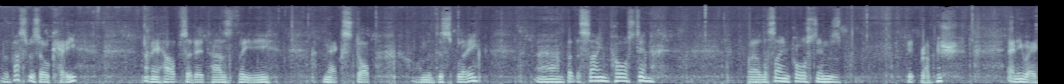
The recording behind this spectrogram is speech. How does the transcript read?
the bus was okay, and it helps that it has the next stop on the display. Uh, but the signposting, well, the signposting's a bit rubbish. Anyway,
